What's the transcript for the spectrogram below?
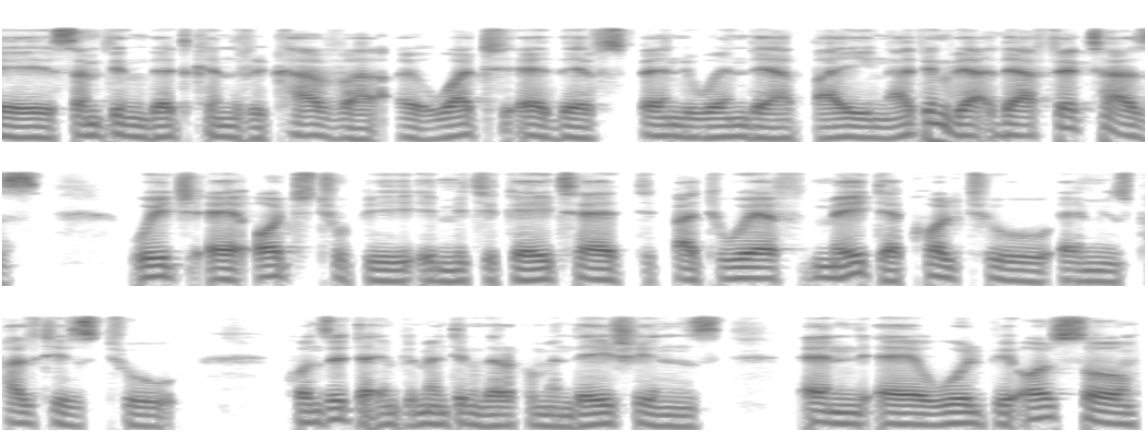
uh, something that can recover uh, what uh, they've spent when they are buying. I think there, there are factors which uh, ought to be mitigated, but we have made a call to municipalities to consider implementing the recommendations and will be also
